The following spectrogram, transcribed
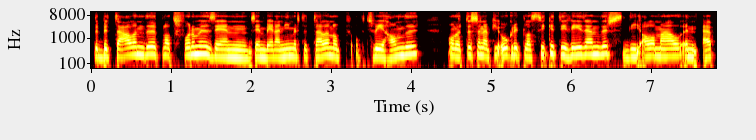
De betalende platformen zijn, zijn bijna niet meer te tellen op, op twee handen. Ondertussen heb je ook de klassieke tv-zenders die allemaal een app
